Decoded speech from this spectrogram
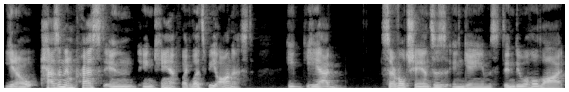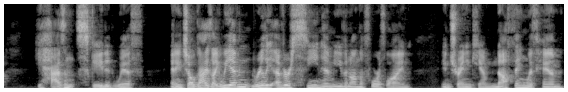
you know, hasn't impressed in in camp. Like, let's be honest, he he had several chances in games, didn't do a whole lot. He hasn't skated with NHL guys. Like, we haven't really ever seen him even on the fourth line in training camp. Nothing with him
